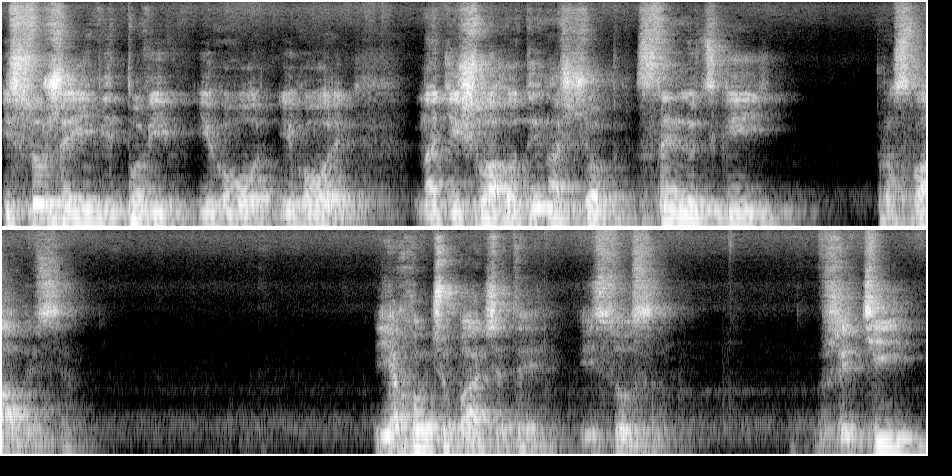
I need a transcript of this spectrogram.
Ісус же їм відповів і говорить: надійшла година, щоб син людський прославився. Я хочу бачити Ісуса в житті,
